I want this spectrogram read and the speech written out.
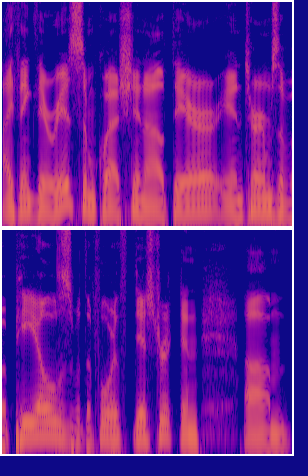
I think there is some question out there in terms of appeals with the fourth district and um,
